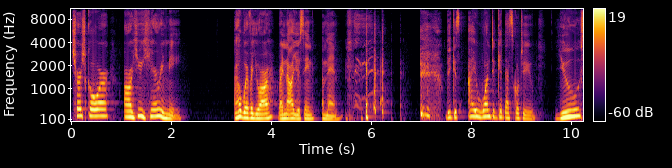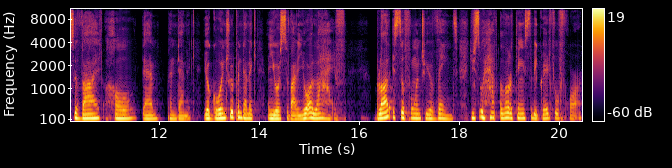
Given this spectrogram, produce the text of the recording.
Churchgoer, are you hearing me? I hope wherever you are right now, you're saying amen. because I want to get that score to you. You survive a whole damn pandemic. You're going through a pandemic and you're surviving. You're alive. Blood is still flowing through your veins. You still have a lot of things to be grateful for.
